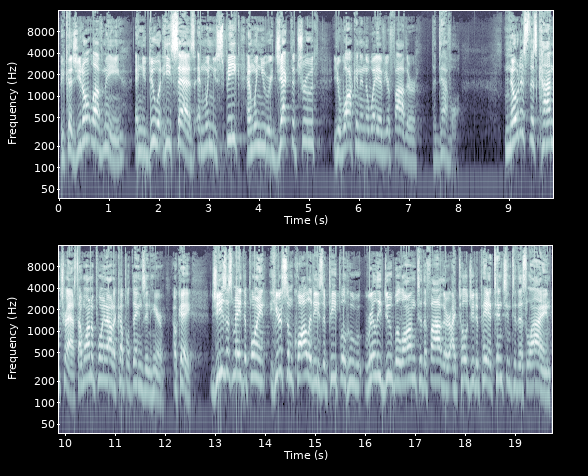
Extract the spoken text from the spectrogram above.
Because you don't love me and you do what he says. And when you speak and when you reject the truth, you're walking in the way of your father, the devil. Notice this contrast. I want to point out a couple things in here. Okay, Jesus made the point here's some qualities of people who really do belong to the Father. I told you to pay attention to this line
